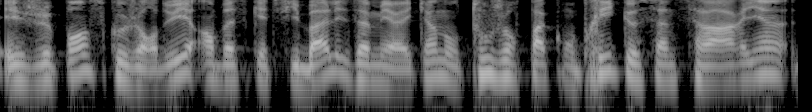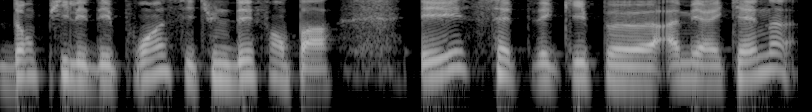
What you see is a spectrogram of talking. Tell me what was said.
Et je pense qu'aujourd'hui, en basket FIBA, les Américains n'ont toujours pas compris que ça ne sert à rien d'empiler des points si tu ne défends pas. Et cette équipe euh, américaine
